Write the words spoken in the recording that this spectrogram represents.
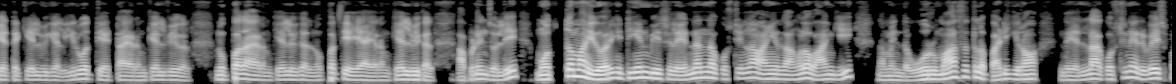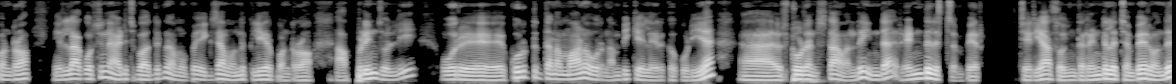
கேட்ட கேள்விகள் இருபத்தி எட்டாயிரம் கேள்விகள் முப்பதாயிரம் கேள்விகள் முப்பத்தி ஐயாயிரம் கேள்விகள் அப்படின்னு சொல்லி மொத்தமாக இது வரைக்கும் டிஎன்பிஎஸ்சியில் என்னென்ன கொஸ்டின்லாம் வாங்கியிருக்காங்களோ வாங்கி நம்ம இந்த ஒரு மாதத்தில் படிக்கிறோம். இந்த எல்லா கொஸ்டினையும் ரிவைஸ் பண்ணுறோம் எல்லா கொஸ்டினையும் அடித்து பார்த்துட்டு நம்ம போய் எக்ஸாம் வந்து கிளியர் பண்ணுறோம் அப்படின்னு சொல்லி ஒரு குருட்டுத்தனமான ஒரு நம்பிக்கையில் இருக்கக்கூடிய ஸ்டூடெண்ட்ஸ் தான் வந்து இந்த ரெண்டு லட்சம் பேர். சரியா? ஸோ இந்த ரெண்டு லட்சம் பேர் வந்து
